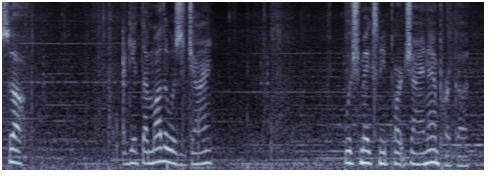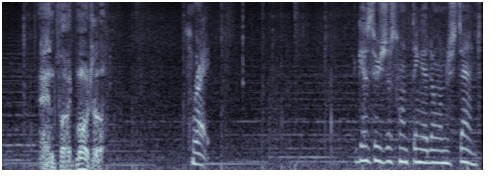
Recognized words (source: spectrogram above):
So, I get that Mother was a giant, which makes me part giant and part god. And part mortal. Right. I guess there's just one thing I don't understand.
